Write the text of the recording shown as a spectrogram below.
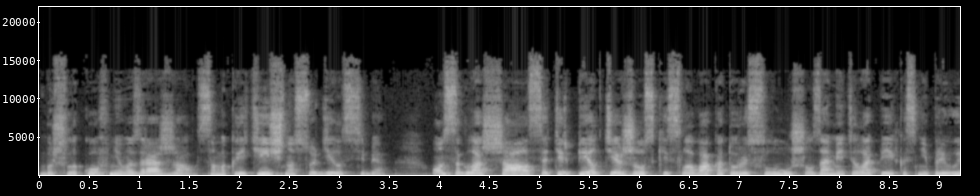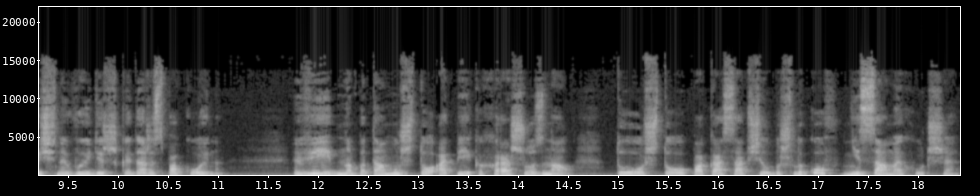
Башлыков не возражал, самокритично судил себя. Он соглашался, терпел те жесткие слова, которые слушал, заметил Опейка с непривычной выдержкой, даже спокойно. Видно, потому что Опейка хорошо знал, то, что пока сообщил Башлыков, не самое худшее.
